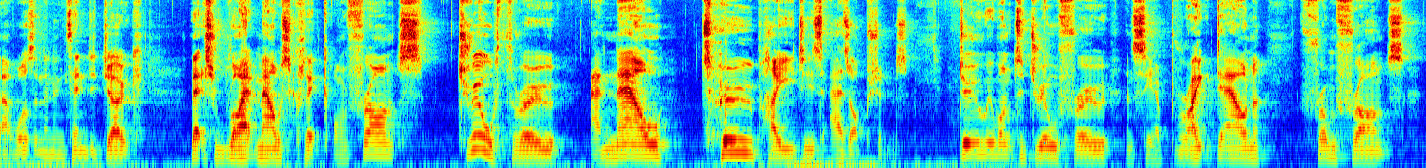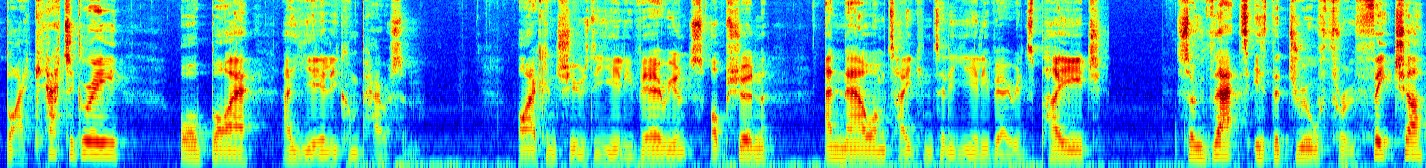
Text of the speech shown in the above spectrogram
That wasn't an intended joke. Let's right mouse click on France, drill through, and now two pages as options. Do we want to drill through and see a breakdown from France by category or by a yearly comparison? I can choose the yearly variance option and now I'm taken to the yearly variance page. So that is the drill through feature.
